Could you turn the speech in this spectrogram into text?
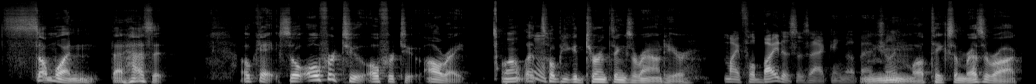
someone that has it. Okay, so 0 for 2, 0 for 2. All right. Well, let's Hmm. hope you can turn things around here. My phlebitis is acting up, actually. Mm, well, take some Rezurock.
